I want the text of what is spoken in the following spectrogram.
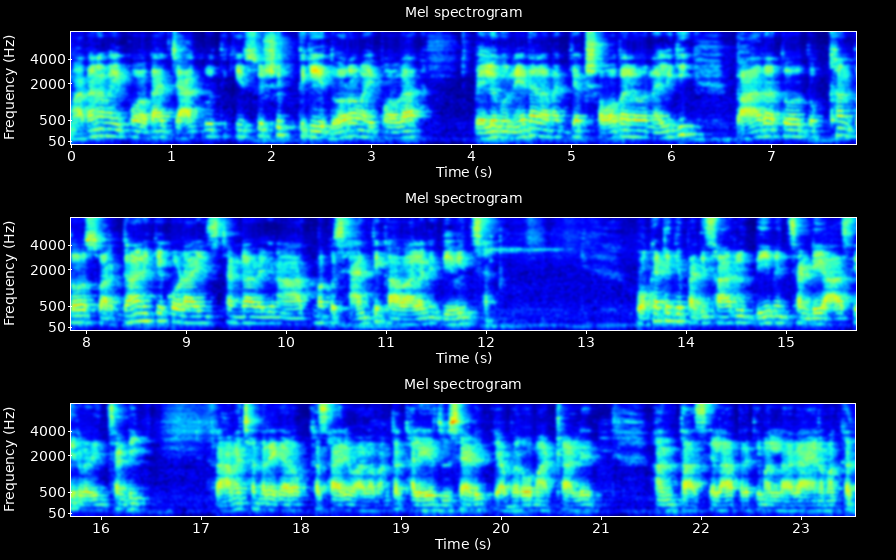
మదనమైపోగా జాగృతికి సుశుక్తికి దూరం అయిపోగా వెలుగు నీడల మధ్య క్షోభలో నలిగి బాధతో దుఃఖంతో స్వర్గానికి కూడా ఇష్టంగా వెళ్ళిన ఆత్మకు శాంతి కావాలని దీవించాలి ఒకటికి పదిసార్లు దీవించండి ఆశీర్వదించండి. రామచంద్రయ్య గారు ఒక్కసారి వాళ్ళ వంక కలిగే చూశాడు. ఎవరో మాట్లాడలేదు. అంతా శిలా ప్రతిమల్లాగా ఆయన వంక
